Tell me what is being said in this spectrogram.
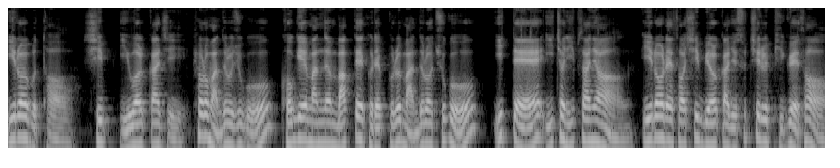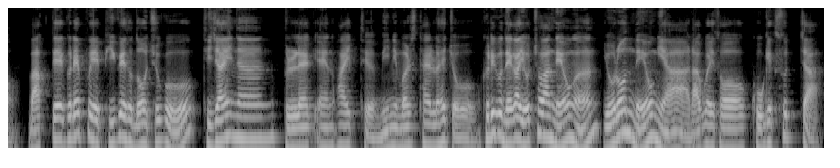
1월부터 12월까지 표로 만들어주고 거기에 맞는 막대 그래프를 만들어주고 이때 2024년 1월에서 12월까지 수치를 비교해서 막대 그래프에 비교해서 넣어주고 디자인은 블랙 앤 화이트 미니멀 스타일로 해줘. 그리고 내가 요청한 내용은 요런 내용이야 라고 해서 고객 숫자,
